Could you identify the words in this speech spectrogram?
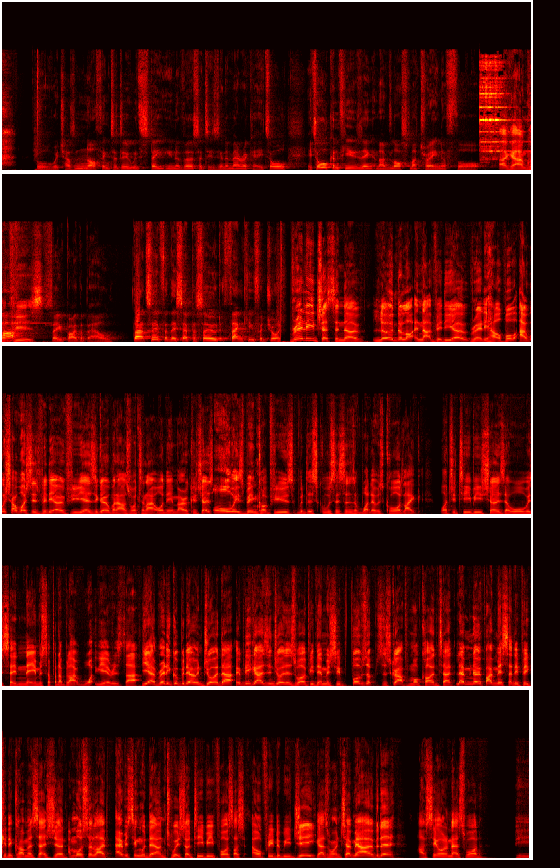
which has nothing to do with state universities in America. It's all, it's all confusing, and I've lost my train of thought. Okay, I'm Ah, confused. saved by the bell. That's it for this episode. Thank you for joining. Really interesting though. Learned a lot in that video. Really helpful. I wish I watched this video a few years ago when I was watching like all the American shows. Always been confused with the school systems and what it was called. Like watching TV shows, they'll always say the name and stuff, and I'm like, what year is that? Yeah, really good video. Enjoyed that. Hope you guys enjoyed it as well. If you did, make sure you thumbs up, subscribe for more content. Let me know if I missed anything in the comment section. I'm also live every single day on twitch.tv forward slash L3WG. You guys want to check me out over there? I'll see you on the next one. Peace.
